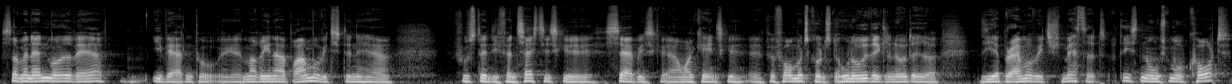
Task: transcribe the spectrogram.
som en anden måde at være i verden på. Marina Abramovic, den her fuldstændig fantastiske serbiske amerikanske øh, performancekunstner, hun har udviklet noget, der hedder The Abramovic Method, og det er sådan nogle små kort,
